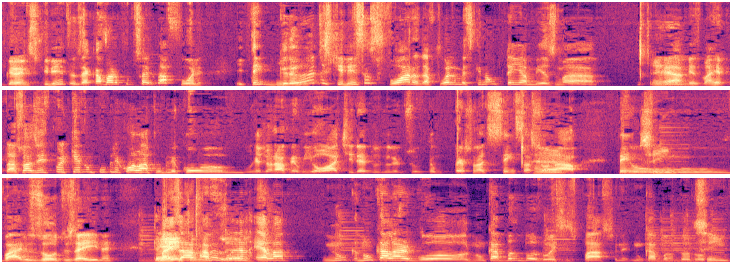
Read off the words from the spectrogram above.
grandes tiristas, acabaram tudo saindo da Folha. E tem uhum. grandes tiristas fora da Folha, mas que não têm a mesma é. Né, a mesma reputação, às vezes porque não publicou lá, publicou o regional, é o Iote, né, do Rio Grande do Sul, tem um personagem sensacional, é. tem o, o, vários outros aí, né? Tem, Mas a, a Folha, ela nunca, nunca largou, nunca abandonou esse espaço, né? Nunca abandonou. Sim.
